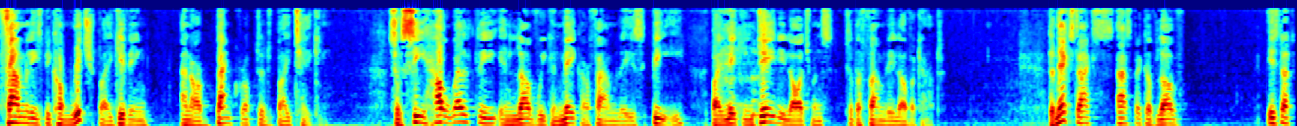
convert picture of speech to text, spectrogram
Families become rich by giving and are bankrupted by taking. So see how wealthy in love we can make our families be by making daily lodgements to the family love account. The next aspect of love is that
